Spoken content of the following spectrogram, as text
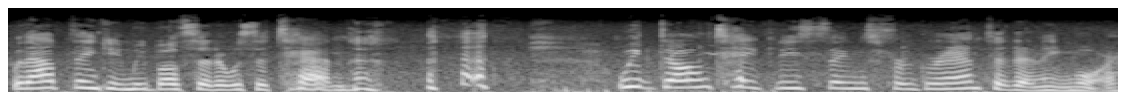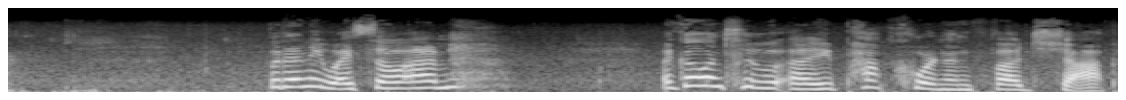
Without thinking, we both said it was a 10. we don't take these things for granted anymore. But anyway, so I'm I go into a popcorn and fudge shop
